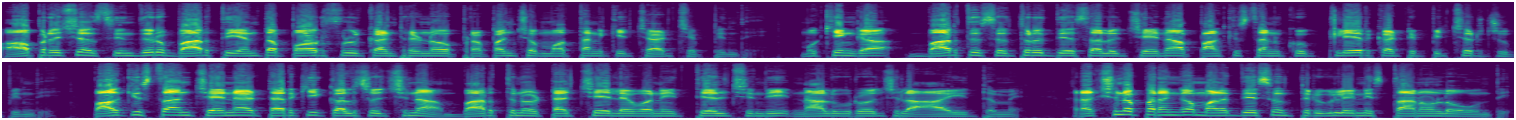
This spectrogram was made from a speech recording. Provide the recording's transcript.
ఆపరేషన్ సింధూర్ భారత్ ఎంత పవర్ఫుల్ కంట్రీనో ప్రపంచం మొత్తానికి చాటి చెప్పింది. ముఖ్యంగా భారత శత్రు దేశాలు చైనా పాకిస్తాన్కు క్లియర్ కట్ పిక్చర్ చూపింది. పాకిస్తాన్ చైనా టర్కీ కలిసి వచ్చినా భారత్ను టచ్ చేయలేవని తేల్చింది నాలుగు రోజుల ఆ యుద్ధమే. రక్షణ పరంగా మన దేశం తిరుగులేని స్థానంలో ఉంది.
